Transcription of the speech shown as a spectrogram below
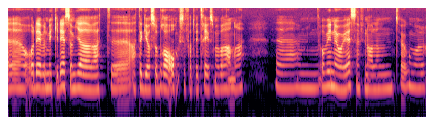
Eh, och det är väl mycket det som gör att, eh, att det går så bra också för att vi trivs med varandra. Eh, och vi når ju SM-finalen två gånger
